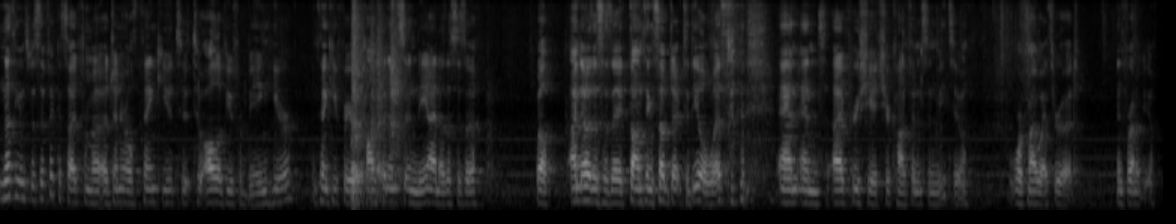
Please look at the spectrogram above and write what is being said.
Nothing in specific aside from a, a, general thank you to, to all of you for being here. And thank you for your confidence in me. I know this is a, well, I know this is a daunting subject to deal with. and, and I appreciate your confidence in me to work my way through it in front of you.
